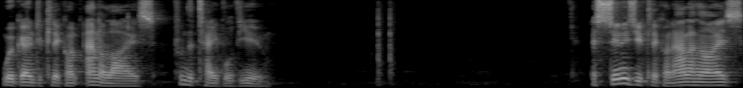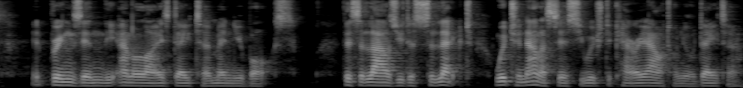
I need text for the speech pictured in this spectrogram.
we're going to click on Analyze from the table view. As soon as you click on Analyze, it brings in the Analyze Data menu box. This allows you to select which analysis you wish to carry out on your data.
